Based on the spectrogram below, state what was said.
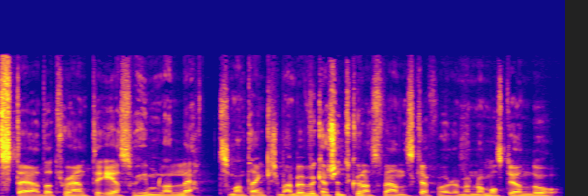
Städa tror jag inte är så himla lätt som man tänker sig. Man behöver kanske inte kunna svenska för det, men man måste ju ändå...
